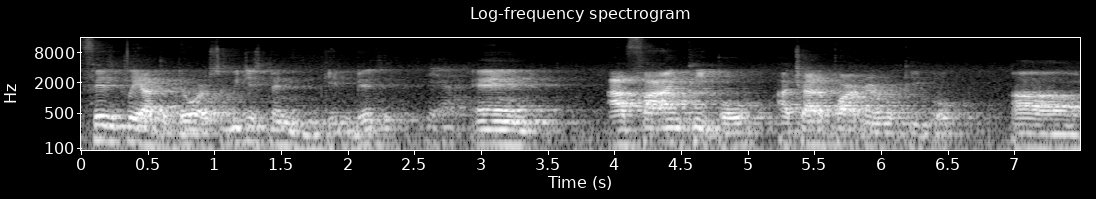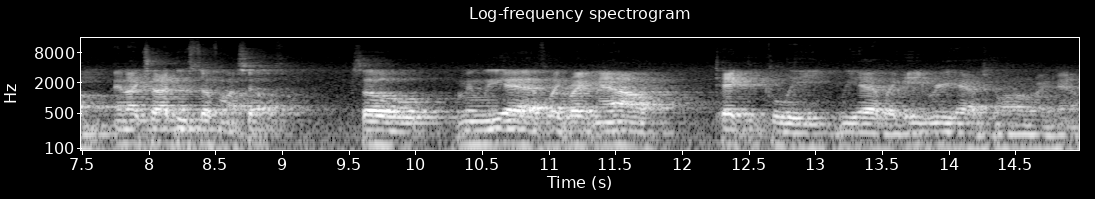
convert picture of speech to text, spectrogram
physically out the door. So we just been getting busy. Yeah. And I find people. I try to partner with people. Um, and like I said, I do stuff myself. So I mean, we have like right now, technically, we have like eight rehabs going on right now.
